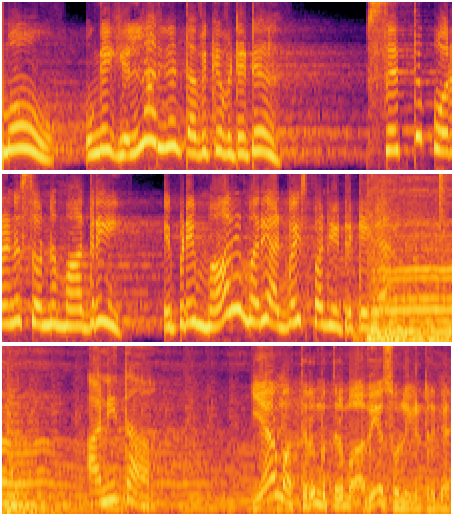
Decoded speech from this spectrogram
என்னமோ உங்க எல்லாரையும் தவிக்க விட்டுட்டு செத்து போறேன்னு சொன்ன மாதிரி இப்படி மாறி மாறி அட்வைஸ் பண்ணிட்டு இருக்கீங்க? அனிதா ஏமா திரும்ப திரும்ப அதையே சொல்லிக்கிட்டு இருக்க?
